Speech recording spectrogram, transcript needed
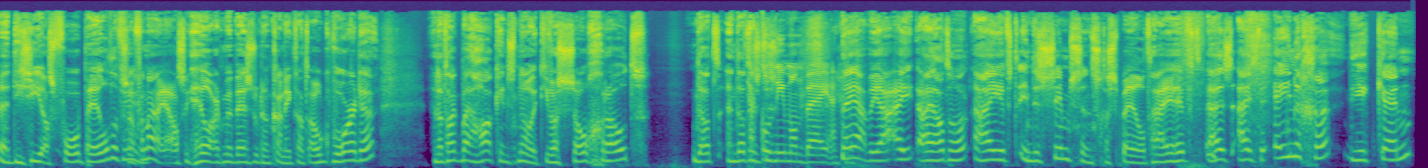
uh, die zie je als voorbeelden. Zo van, nou ja, als ik heel hard mijn best doe, dan kan ik dat ook worden. En dat had ik bij Hawkins nooit. Die was zo groot... Dat, en dat Daar is kon dus, niemand bij eigenlijk. Nou ja, hij, hij, had, een- hij heeft in The Simpsons gespeeld. Hij, heeft, hij, is, hij is de enige die ik ken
